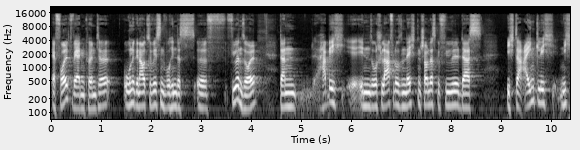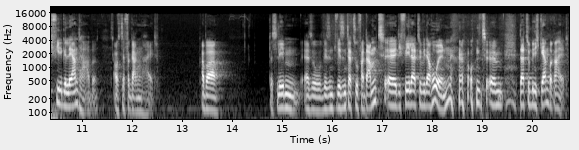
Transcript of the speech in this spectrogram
Erfolg werden könnte, ohne genau zu wissen, wohin das äh, führen soll, dann habe ich in so schlaflosen Nächten schon das Gefühl, dass ich da eigentlich nicht viel gelernt habe aus der Vergangenheit. Aber das Leben, also wir sind, wir sind dazu verdammt, äh, die Fehler zu wiederholen. Und ähm, dazu bin ich gern bereit.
